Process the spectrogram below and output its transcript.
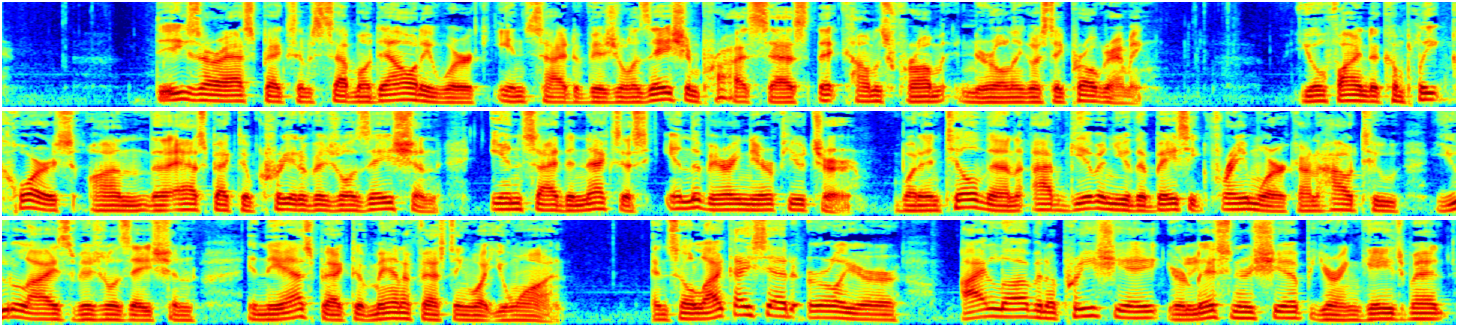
These are aspects of submodality work inside the visualization process that comes from neurolinguistic programming. You'll find a complete course on the aspect of creative visualization inside the Nexus in the very near future. But until then, I've given you the basic framework on how to utilize visualization in the aspect of manifesting what you want. And so, like I said earlier, I love and appreciate your listenership, your engagement.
